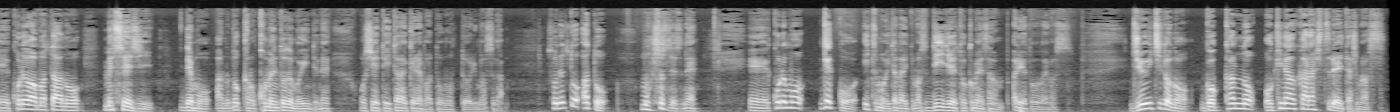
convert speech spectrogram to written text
えー、これはまたあのメッセージでもあのどっかのコメントでもいいんでね、教えていただければと思っておりますが。それと、あと、もう一つですね。えー、これも結構いつもいただいてます。DJ 特命さん、ありがとうございます。11度の極寒の沖縄から失礼いたします。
